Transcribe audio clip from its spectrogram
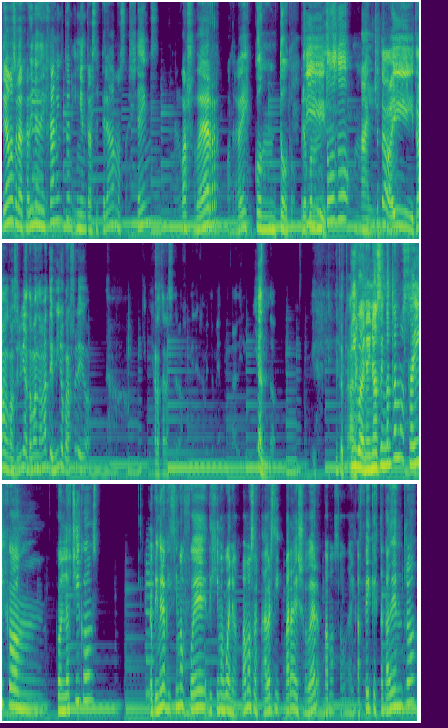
Llegamos a los jardines de Hamilton y mientras esperábamos a James, largó a llover otra vez con todo, pero Sí, con todo mal. Yo estaba ahí, estábamos con Silvina tomando mate, miro para afuera y digo, no, ¿qué mierda están haciendo los jardines de Hamilton? Cómo Está diluviando. Y bueno, y nos encontramos ahí con, con los chicos. Lo primero que hicimos fue, dijimos, bueno, vamos a, a ver si para de llover, vamos a- al café que está acá adentro.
